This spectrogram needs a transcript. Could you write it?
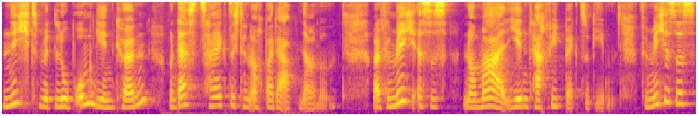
nicht mit Lob umgehen können. Und das zeigt sich dann auch bei der Abnahme. Weil für mich ist es normal, jeden Tag Feedback zu geben. Für mich ist es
